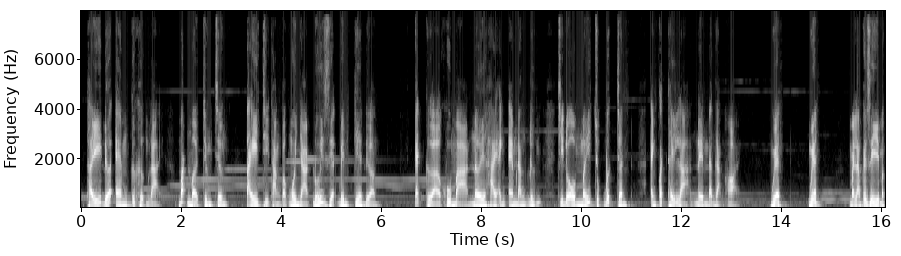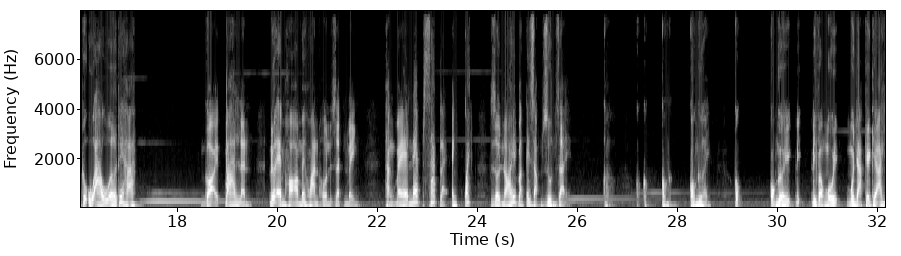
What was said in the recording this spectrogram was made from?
Thấy đứa em cứ khựng lại, mắt mở trừng trừng, tay chỉ thẳng vào ngôi nhà đối diện bên kia đường. Cách cửa khu mả nơi hai anh em đang đứng chỉ độ mấy chục bước chân, anh Quách thấy lạ nên đã gặng hỏi: "Nguyên, Nguyên, mày làm cái gì mà cứ ú ào ú ớ thế hả?" Gọi ba lần, đứa em họ mới hoàn hồn giật mình. Thằng bé nép sát lại anh Quách rồi nói bằng cái giọng run rẩy: "Có có có có, có người, có có người đi đi vào ngôi ngôi nhà kia kìa anh."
